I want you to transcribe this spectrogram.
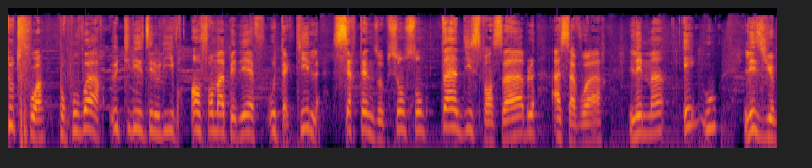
Toutefois, pour pouvoir utiliser le livre en format PDF ou tactile, certaines options sont indispensables, à savoir les mains et ou les yeux.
